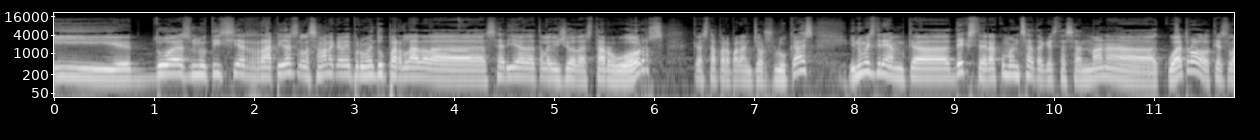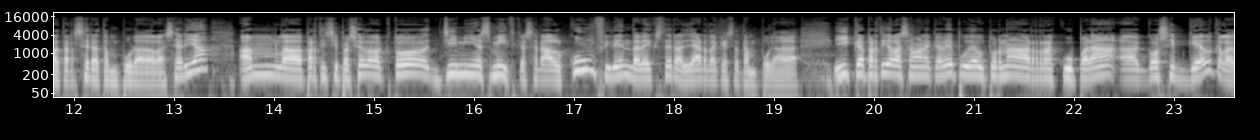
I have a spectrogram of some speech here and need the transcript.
I dues notícies ràpides. La setmana que ve prometo parlar de la sèrie de televisió de Star Wars, que està preparant George Lucas, i només direm que Dexter ha començat aquesta setmana 4, el que és la tercera temporada de la sèrie, amb la participació de l'actor Jimmy Smith, que serà el confident de Dexter al llarg d'aquesta temporada. I que a partir de la setmana que ve podeu tornar a recuperar uh, Gossip Girl, que la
